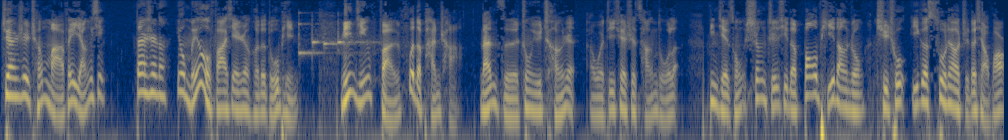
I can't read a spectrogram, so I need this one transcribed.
居然是呈吗啡阳性，但是呢又没有发现任何的毒品。民警反复的盘查，男子终于承认啊，我的确是藏毒了。并且从生殖器的包皮当中取出一个塑料纸的小包，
